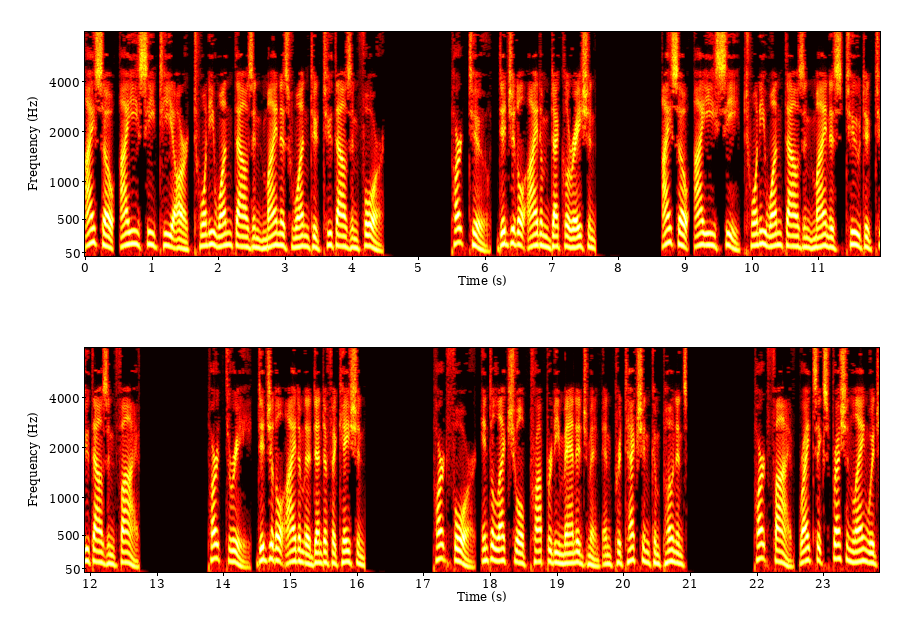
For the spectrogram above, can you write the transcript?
ISO, IEC TR 21000-1-2004 Part 2, Digital Item Declaration. ISO, IEC 21000-2-2005 Part 3, Digital Item Identification. Part 4, Intellectual Property Management and Protection Components. Part 5, Rights Expression Language.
